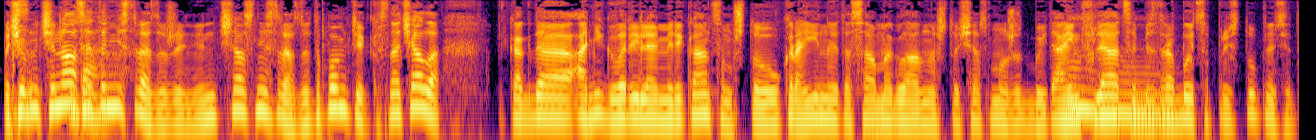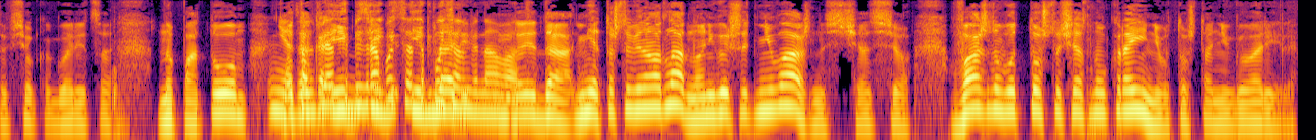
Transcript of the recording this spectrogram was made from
Причем начиналось да. это не сразу, Женя, начиналось не сразу. Это помните, сначала, когда они говорили американцам, что Украина это самое главное, что сейчас может быть, а инфляция, mm-hmm. безработица, преступность, это все, как говорится, на потом. Нет, вот инфляция, безработица, это игнари... Путин виноват. Да, нет, то, что виноват, ладно, но они говорят, что это не важно сейчас все. Важно вот то, что сейчас на Украине, вот то, что они говорили.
